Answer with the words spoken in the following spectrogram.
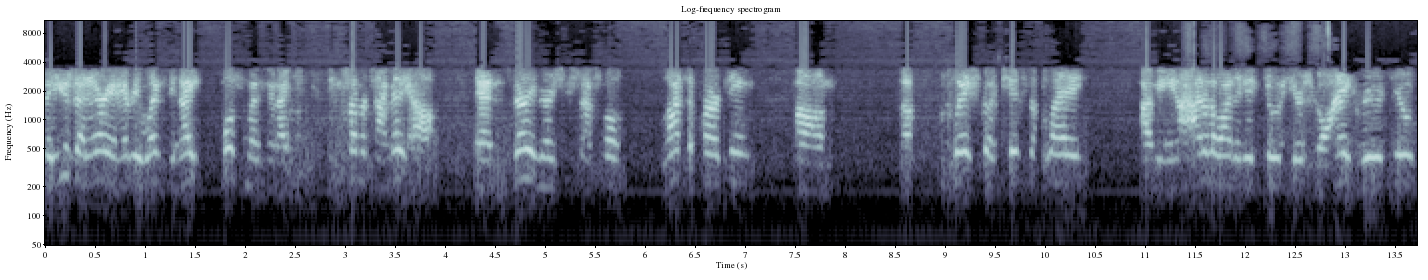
they use that area every Wednesday night, most Wednesday nights in summertime anyhow, and very, very successful. Lots of parking, um, a place for the kids to play. I mean, I don't know why they didn't do it years ago. I agree with you.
